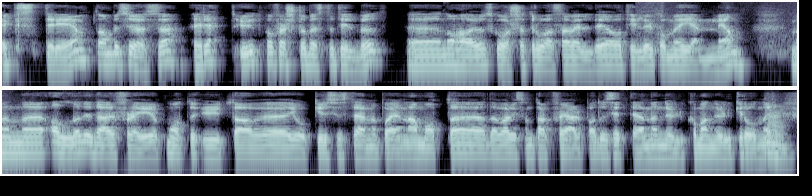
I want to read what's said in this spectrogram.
Ekstremt ambisiøse. Rett ut på første og beste tilbud. Eh, nå har jo Skårseth roa seg veldig, og Tiller kommer hjem igjen. Men eh, alle de der fløy jo på en måte ut av eh, jokersystemet på en eller annen måte. Det var liksom takk for hjelpa, du sitter igjen med 0,0 kroner. Mm.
